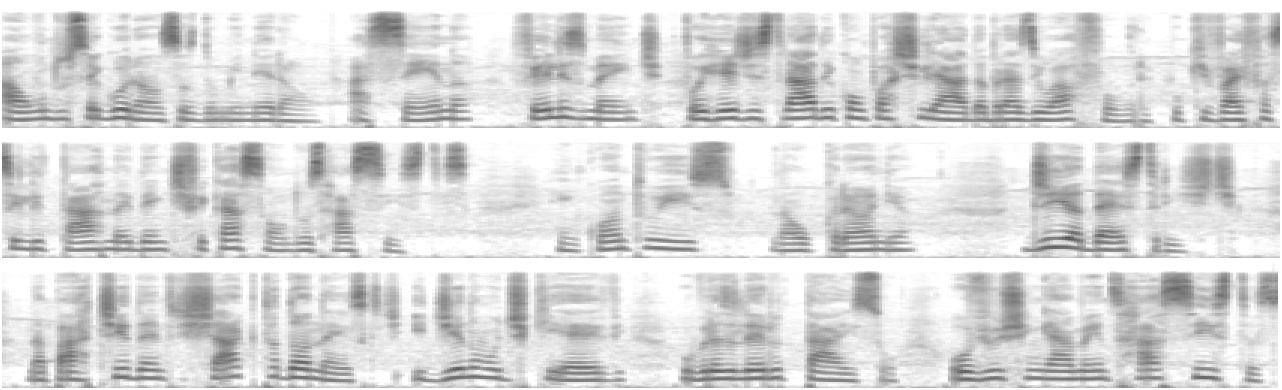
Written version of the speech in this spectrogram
a um dos seguranças do Mineirão. A cena, felizmente, foi registrada e compartilhada Brasil afora, o que vai facilitar na identificação dos racistas. Enquanto isso, na Ucrânia, dia 10 triste. Na partida entre Shakhtar Donetsk e Dinamo de Kiev, o brasileiro Tyson ouviu xingamentos racistas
